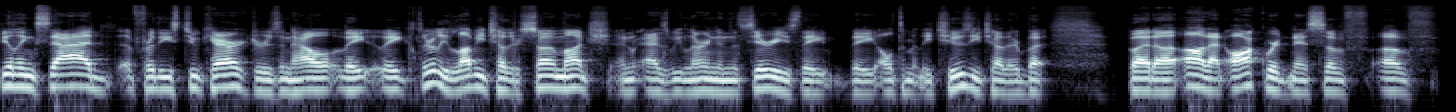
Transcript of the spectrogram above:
feeling sad for these two characters and how they, they clearly love each other so much, and as we learn in the series, they they ultimately choose each other, but but uh, oh, that awkwardness of of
